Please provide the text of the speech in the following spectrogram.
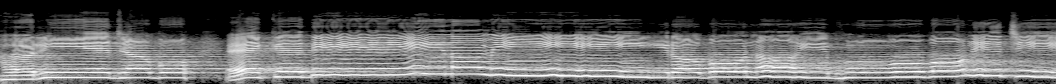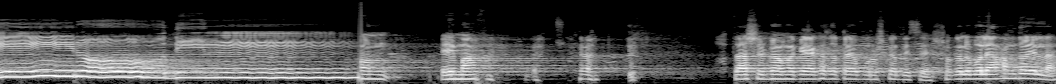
হারিয়ে যাব একদিন আমি রব নাই ভুবনে চিরদিন। এই তার তাশরিফে আমাকে এক হাজার টাকা পুরস্কার দিছে। সকলে বলে, আলহামদুলিল্লাহ।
